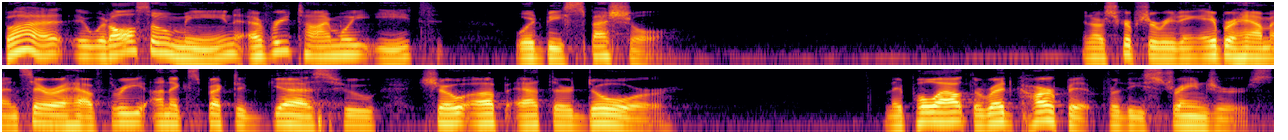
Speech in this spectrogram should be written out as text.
But it would also mean every time we eat would be special. In our scripture reading, Abraham and Sarah have three unexpected guests who show up at their door. And they pull out the red carpet for these strangers.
